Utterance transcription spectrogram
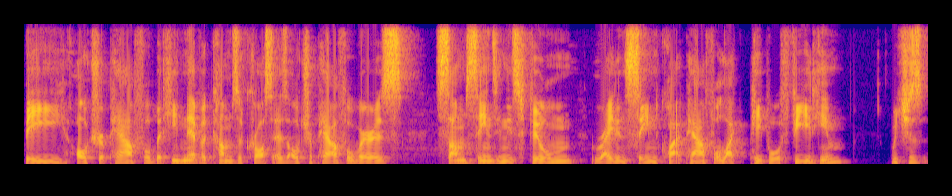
be ultra powerful, but he never comes across as ultra powerful. Whereas some scenes in this film, Raiden seemed quite powerful, like people feared him, which is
